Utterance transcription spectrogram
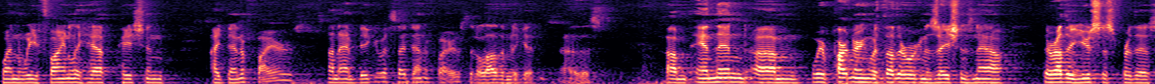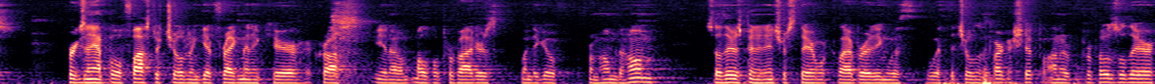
when we finally have patient identifiers, unambiguous identifiers that allow them to get out of this. Um, and then um, we're partnering with other organizations now. There are other uses for this. For example, foster children get fragmented care across, you know, multiple providers when they go from home to home. So there's been an interest there, and we're collaborating with, with the Children's Partnership on a proposal there.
